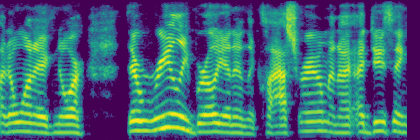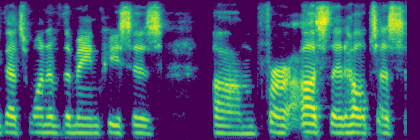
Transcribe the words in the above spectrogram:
I don't want to ignore, they're really brilliant in the classroom. And I, I do think that's one of the main pieces um, for us that helps us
